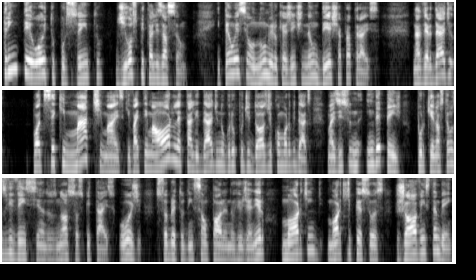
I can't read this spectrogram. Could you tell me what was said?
38% de hospitalização. Então, esse é um número que a gente não deixa para trás. Na verdade, pode ser que mate mais, que vai ter maior letalidade no grupo de idosos de comorbidades. Mas isso independe, porque nós estamos vivenciando os nossos hospitais hoje, sobretudo em São Paulo e no Rio de Janeiro, morte, morte de pessoas jovens também,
